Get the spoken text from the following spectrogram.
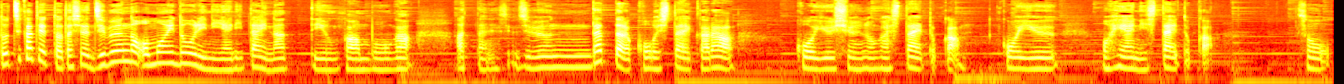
どっちかというと私は自分の思い通りにやりたいなっていう願望があったんですよ。自分だったらこうしたいからこういう収納がしたいとかこういうお部屋にしたいとかそ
